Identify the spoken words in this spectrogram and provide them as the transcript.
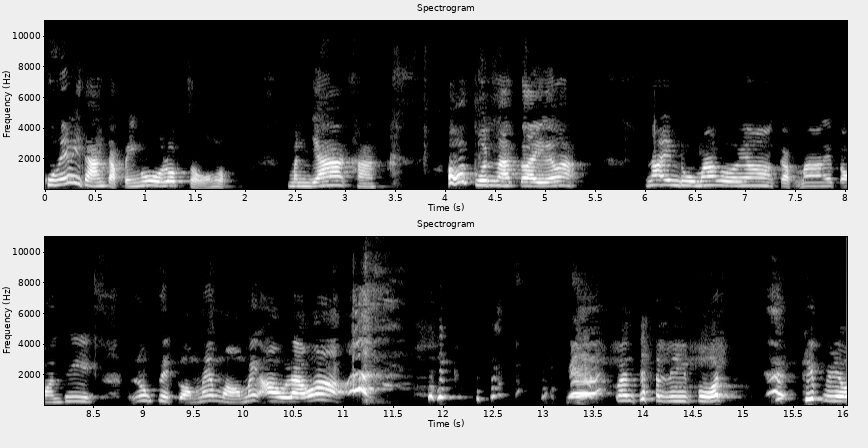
คุณไม่มีทางกลับไปโง่รอบสองหรอก มันยากค่ะ เพราะว่าคุณมาไกลแล้วอะน่าเอ็นดูมากเลยอะกลับมาในตอนที่ลูกศิษย์ของแม่หมอไม่เอาแล้วอะมันจะรีโพสต์คลิปวิดีโอ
